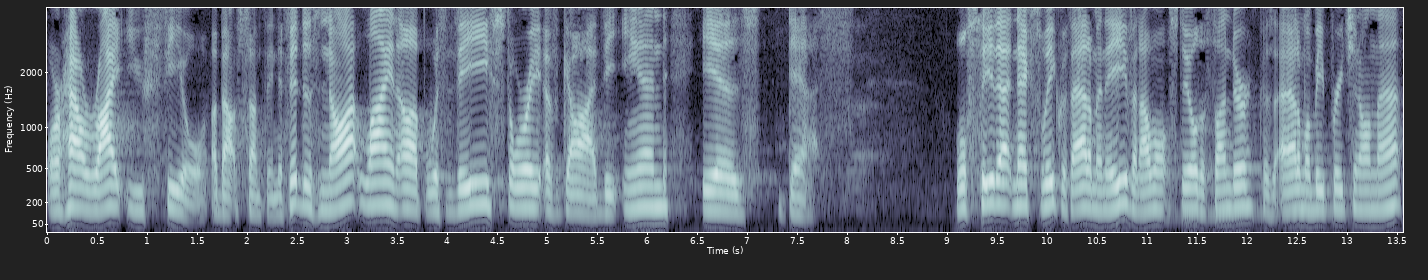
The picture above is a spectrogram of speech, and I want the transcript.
or how right you feel about something. If it does not line up with the story of God, the end is death. We'll see that next week with Adam and Eve, and I won't steal the thunder because Adam will be preaching on that.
